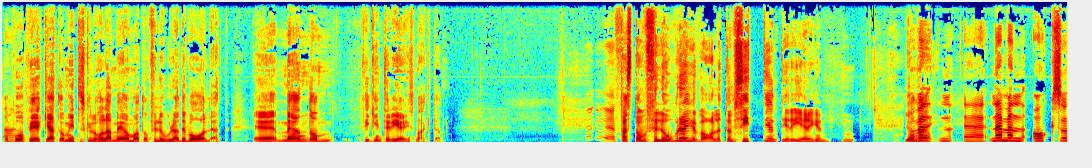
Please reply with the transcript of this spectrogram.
och påpeka att de inte skulle hålla med om att de förlorade valet. Eh, men de fick inte regeringsmakten. Fast de förlorar ju valet, de sitter ju inte i regeringen. Mm. Jonna? Men, eh, nej men också,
